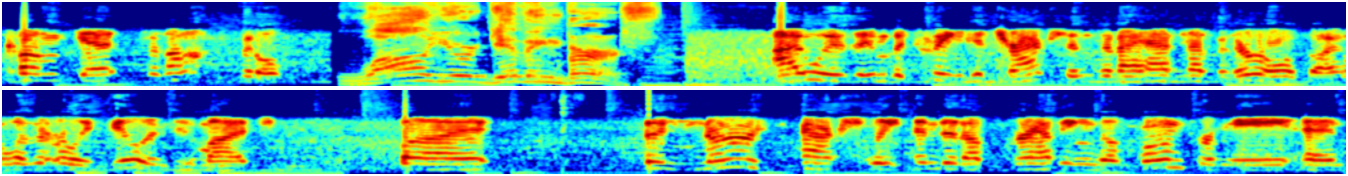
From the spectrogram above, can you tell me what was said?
come get to the hospital. While you're giving birth. I was in between contractions and I had an epidural, so I wasn't really feeling too much. But the nurse actually ended up grabbing the phone from me and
